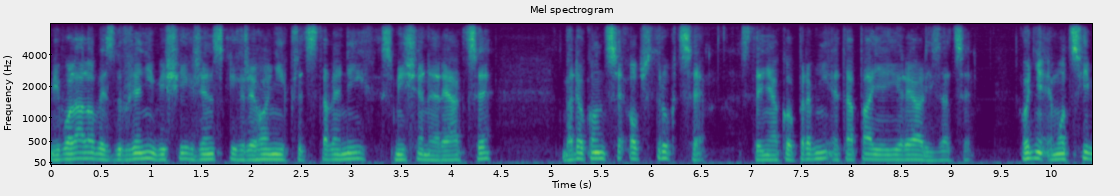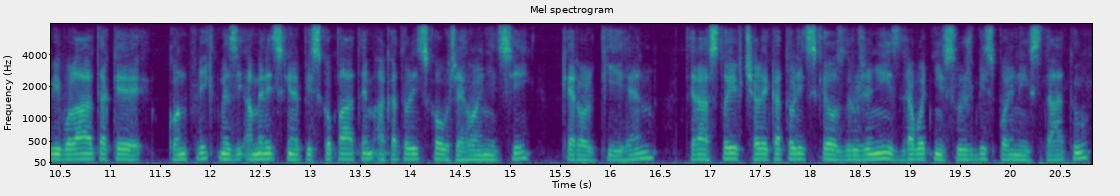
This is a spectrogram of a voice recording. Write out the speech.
vyvolalo ve Združení vyšších ženských řeholních představených smíšené reakce, ba dokonce obstrukce, stejně jako první etapa její realizace. Hodně emocí vyvolal také konflikt mezi americkým episkopátem a katolickou řeholnicí Carol Keehan, která stojí v čele katolického združení zdravotní služby Spojených států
